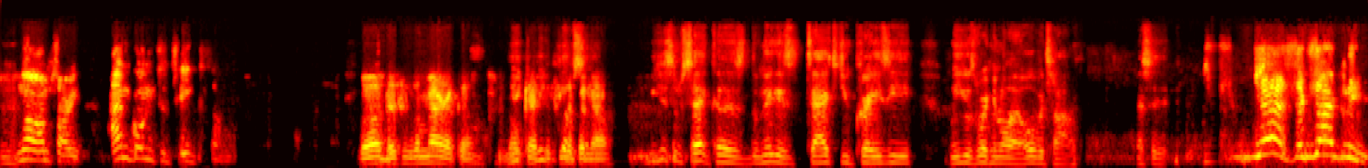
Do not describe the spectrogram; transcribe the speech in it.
Mm. No, I'm sorry. I'm going to take some. Well, this is America. You- Don't catch you me slipping upset. now. You just upset because the niggas taxed you crazy when you was working all that overtime. That's it. Yes, exactly.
